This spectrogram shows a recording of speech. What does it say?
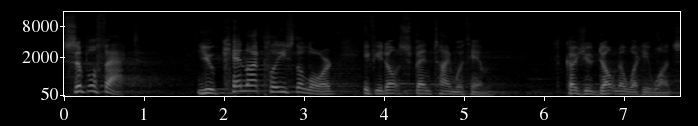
Simple fact you cannot please the Lord if you don't spend time with Him because you don't know what He wants.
